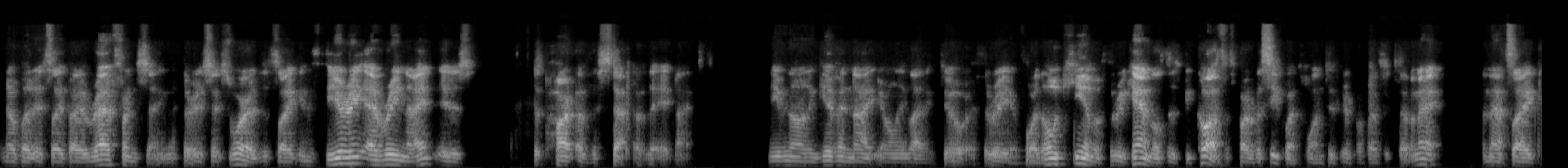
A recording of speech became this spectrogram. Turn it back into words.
You know, but it's like by referencing the 36 words, it's like in theory, every night is the part of the set of the eight nights. Even though on a given night you're only lighting two or three or four, the whole kiyum of three candles is because it's part of a sequence one, two, three, four, five, six, seven, eight. And that's like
